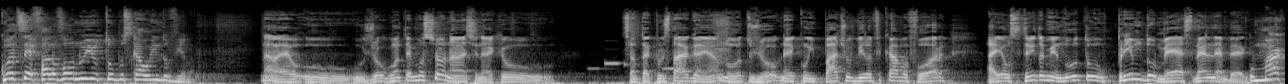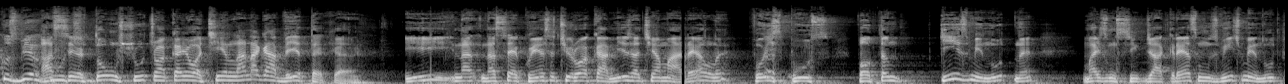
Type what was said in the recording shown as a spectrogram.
Quando você fala, eu vou no YouTube buscar o hino do Vila. Não, é o, o jogo ontem é emocionante, né? Que o Santa Cruz tava ganhando no outro jogo, né? Com empate o Vila ficava fora. Aí aos 30 minutos, o primo do Messi, né, Lindenberg? O Marcos Biancucci. Acertou um chute, uma canhotinha lá na gaveta, cara. E na, na sequência tirou a camisa, já tinha amarelo, né? Foi expulso. Faltando 15 minutos, né? Mais uns 5 de acréscimo, uns 20 minutos.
